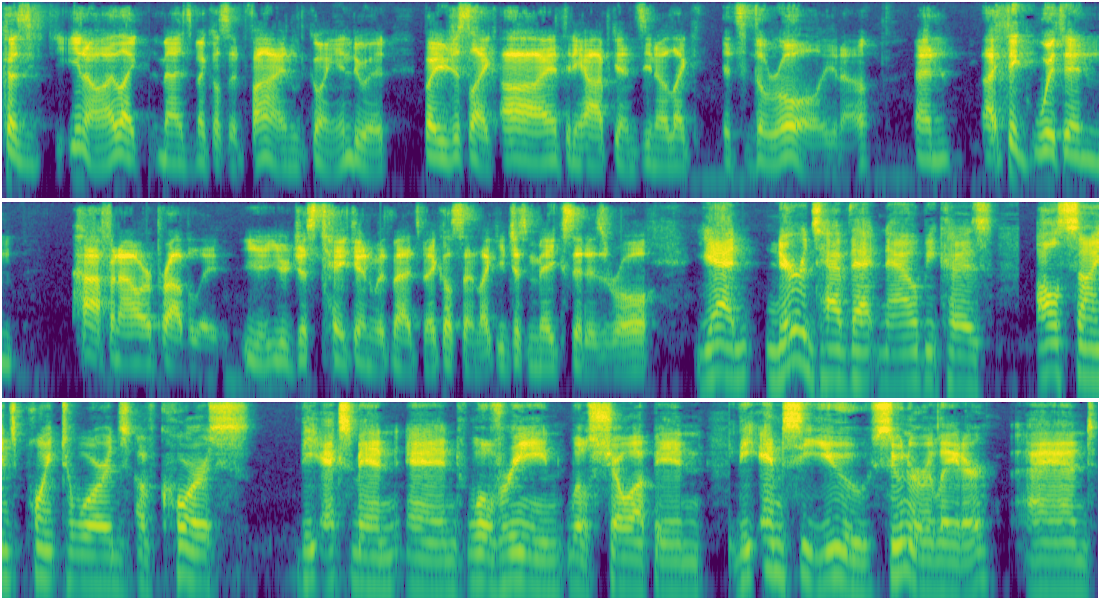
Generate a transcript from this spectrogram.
because you know I like Mads Mikkelsen fine going into it, but you're just like, ah, oh, Anthony Hopkins, you know, like it's the role, you know, and I think within half an hour probably you're just taken with Mads Mikkelsen, like he just makes it his role. Yeah, nerds have that now because all signs point towards, of course, the X Men and Wolverine will show up in the MCU sooner or later and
